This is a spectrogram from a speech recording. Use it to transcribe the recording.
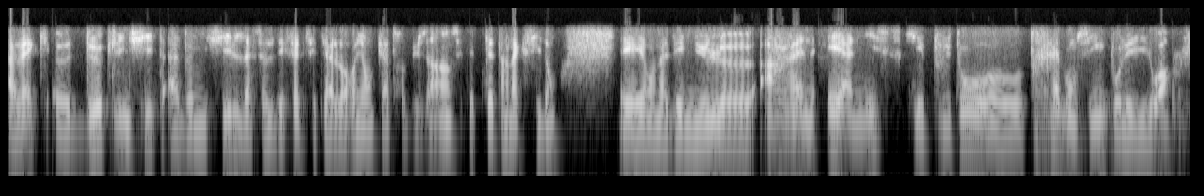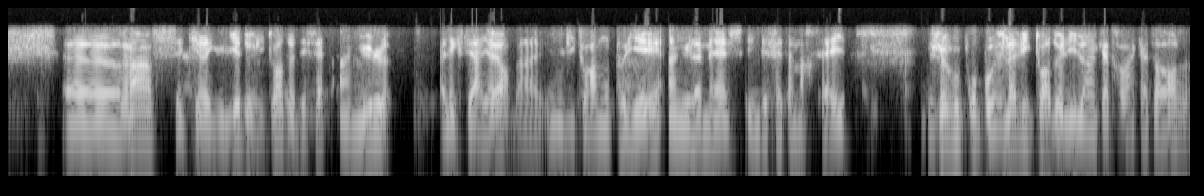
avec euh, deux clean sheets à domicile. La seule défaite, c'était à Lorient, 4 buts à 1. C'était peut-être un accident. Et on a des nuls euh, à Rennes et à Nice, qui est plutôt très bon signe pour les Lillois. Reims, c'est irrégulier, de victoires, de défaites, un nul. À l'extérieur, bah, une victoire à Montpellier, un nul à Metz, une défaite à Marseille. Je vous propose la victoire de Lille à 1,94.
